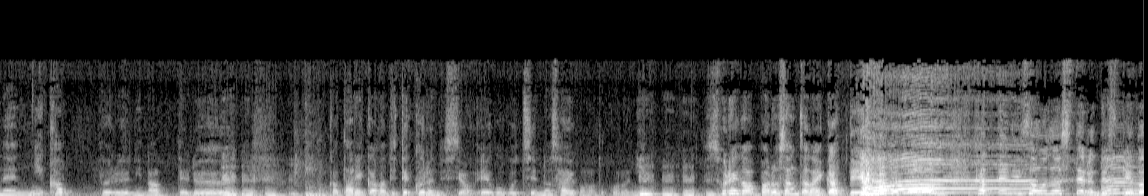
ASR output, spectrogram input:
年にカップルになってる、うんなんか誰かが出てくるんですよ。英語口の最後のところに。それがバロさんじゃないかっていうことを勝手に想像してるんですけど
